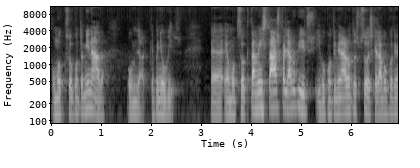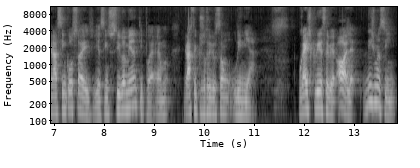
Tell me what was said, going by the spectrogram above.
uma pessoa contaminada, ou melhor, que apanhou o vírus. É uma pessoa que também está a espalhar o vírus e vou contaminar outras pessoas, se calhar vou contaminar 5 ou 6 e assim sucessivamente, tipo, é, é gráficos de regressão linear. O gajo queria saber, olha, diz-me assim,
